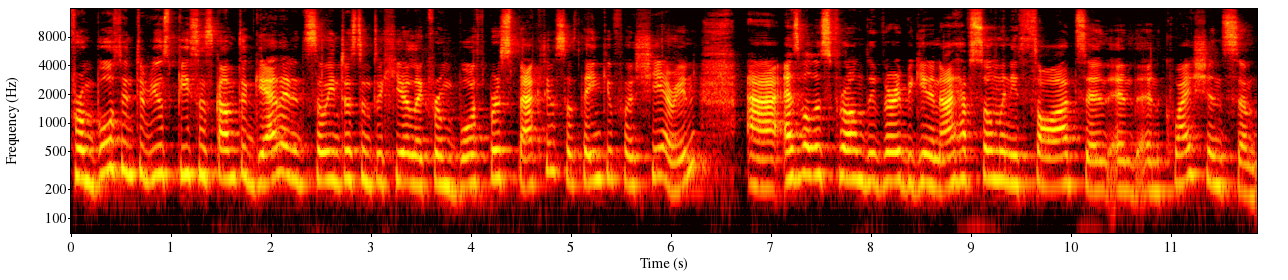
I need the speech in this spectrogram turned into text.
from both interviews pieces come together and it's so interesting to hear like from both perspectives. So thank you for sharing. Uh, as well as from the very beginning i have so many thoughts and and, and questions um,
